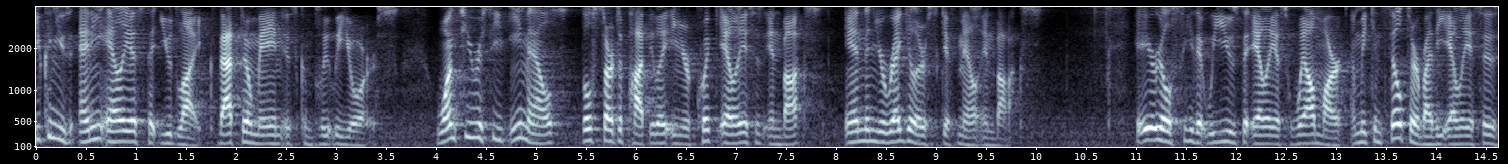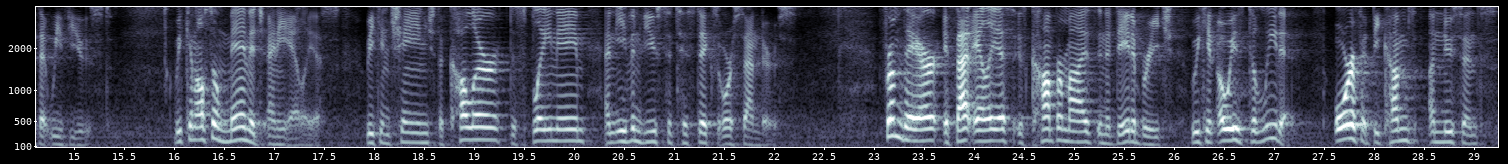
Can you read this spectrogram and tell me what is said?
You can use any alias that you'd like. That domain is completely yours. Once you receive emails, they'll start to populate in your Quick Aliases inbox and in your regular Skiff Mail inbox. Here you'll see that we use the alias Walmart, and we can filter by the aliases that we've used. We can also manage any alias. We can change the color, display name, and even view statistics or senders. From there, if that alias is compromised in a data breach, we can always delete it. Or if it becomes a nuisance,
